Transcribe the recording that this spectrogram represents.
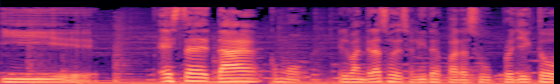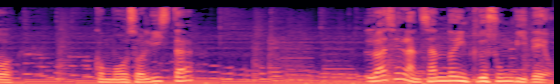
y este da como el banderazo de salida para su proyecto como solista. Lo hace lanzando incluso un video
